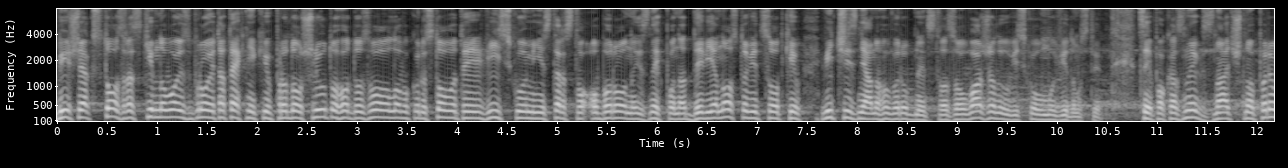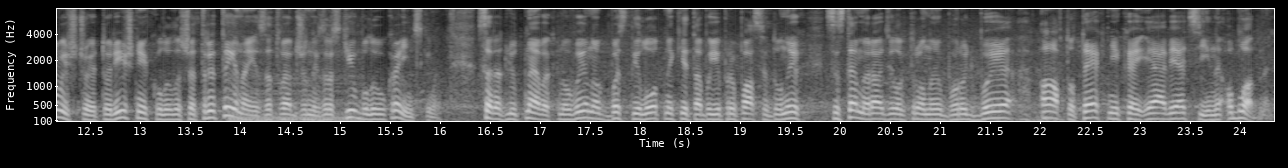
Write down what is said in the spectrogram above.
Більше як 100 зразків нової зброї та техніки впродовж лютого дозволило використовувати війську Міністерства оборони. Із них понад 90% вітчизняного виробництва зауважили у військовому відомстві. Цей показник значно перевищує торішній, коли лише третина із затверджених зразків були українськими. Серед лютневих новинок безпілотники та боєприпаси до них, системи радіоелектронної боротьби, автотехніка і авіаційне обладнання.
